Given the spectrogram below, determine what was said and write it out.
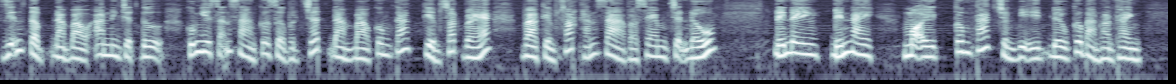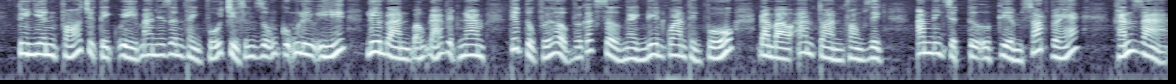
diễn tập đảm bảo an ninh trật tự cũng như sẵn sàng cơ sở vật chất đảm bảo công tác kiểm soát vé và kiểm soát khán giả vào xem trận đấu. Đến đây đến nay, mọi công tác chuẩn bị đều cơ bản hoàn thành. Tuy nhiên, Phó Chủ tịch Ủy ban nhân dân thành phố Trử Xuân Dũng cũng lưu ý Liên đoàn bóng đá Việt Nam tiếp tục phối hợp với các sở ngành liên quan thành phố đảm bảo an toàn phòng dịch, an ninh trật tự kiểm soát vé, khán giả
